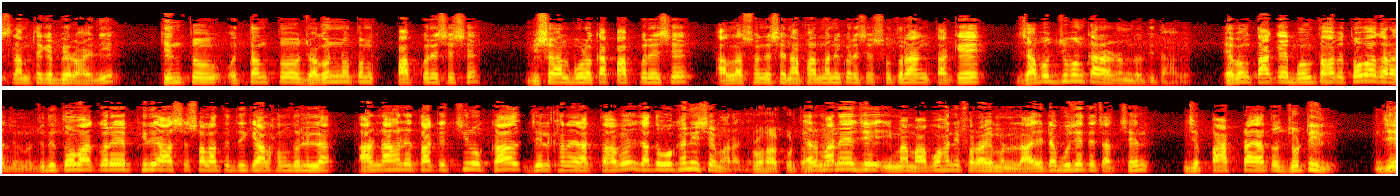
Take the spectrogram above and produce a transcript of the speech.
ইসলাম থেকে বের হয়নি কিন্তু অত্যন্ত জঘন্যতম পাপ করেছে সে বিশাল বড় কা পাপ করেছে আল্লাহর সঙ্গে সে নাফারমানি করেছে সুতরাং তাকে যাবজ্জীবন কারাদণ্ড দিতে হবে। এবং তাকে বলতে হবে তোবা করার জন্য। যদি তোবা করে ফিরে আসে সলাতের দিকে আলহামদুলিল্লাহ। আর না হলে তাকে চিরকাল জেলখানায় রাখতে হবে যাতে ওখানেই সে মারা যায়। এর মানে যে ইমাম আবু হানিফ রহমুল্লাহ এটা বুঝাতে চাচ্ছেন যে পাপটা এত জটিল যে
